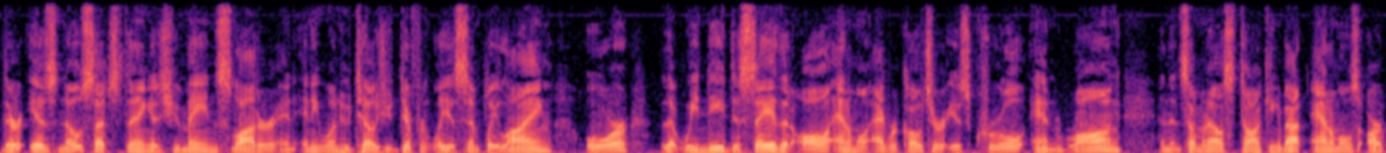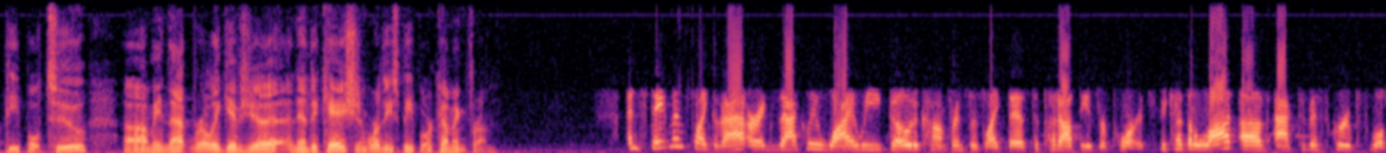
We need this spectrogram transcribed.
there is no such thing as humane slaughter, and anyone who tells you differently is simply lying, or that we need to say that all animal agriculture is cruel and wrong, and then someone else talking about animals are people too. Uh, I mean, that really gives you an indication where these people are coming from. And statements like that are exactly why we go to conferences like this to put out these reports, because a lot of activist groups will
